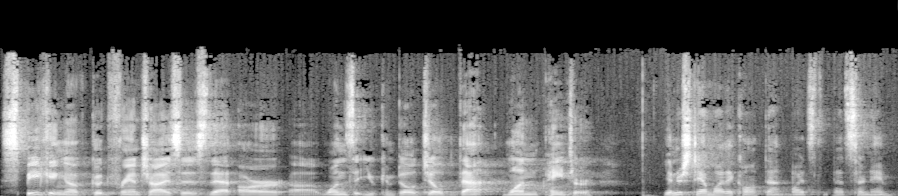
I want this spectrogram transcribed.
Speaking of good franchises that are uh, ones that you can build, Jill, that one painter, you understand why they call it that? Why it's, that's their name?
